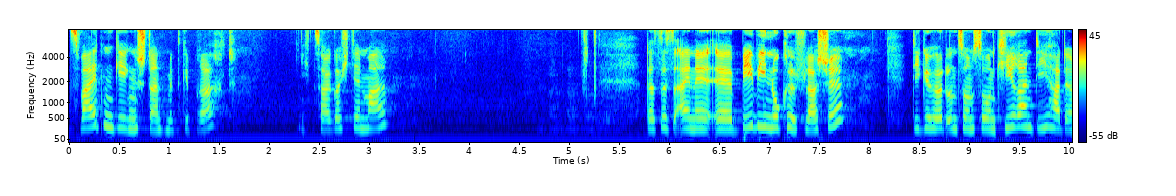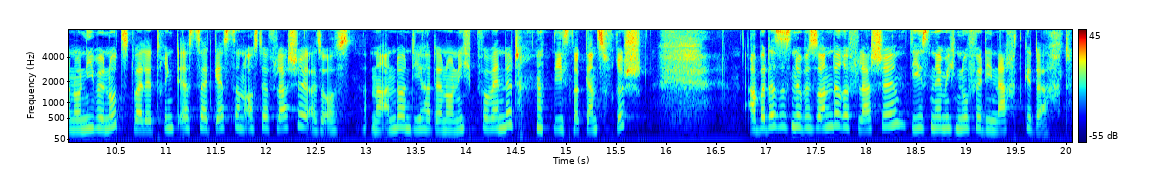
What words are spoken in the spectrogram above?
zweiten Gegenstand mitgebracht. Ich zeige euch den mal. Das ist eine äh, Babynuckelflasche. Die gehört unserem Sohn Kiran. Die hat er noch nie benutzt, weil er trinkt erst seit gestern aus der Flasche, also aus einer anderen. Die hat er noch nicht verwendet. die ist noch ganz frisch. Aber das ist eine besondere Flasche. Die ist nämlich nur für die Nacht gedacht.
